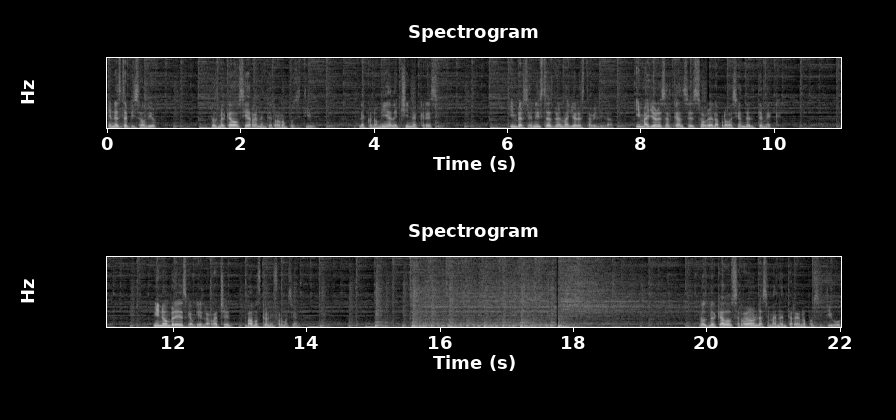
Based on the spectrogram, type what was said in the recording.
En este episodio, los mercados cierran en terreno positivo. La economía de China crece. Inversionistas ven mayor estabilidad y mayores alcances sobre la aprobación del TEMEC. Mi nombre es Gabriel Arrache, vamos con la información. Los mercados cerraron la semana en terreno positivo,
